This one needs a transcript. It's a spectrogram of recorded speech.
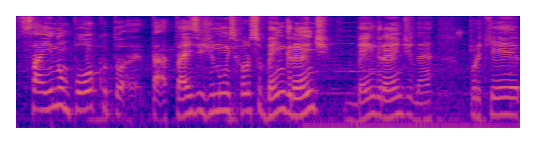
saindo um pouco, tô- tá, tá exigindo um esforço bem grande, bem grande, né? Porque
